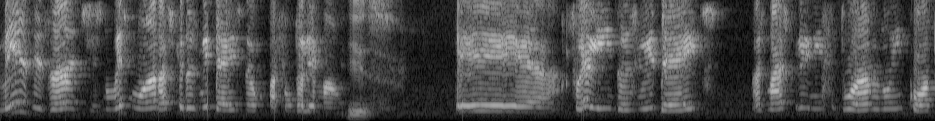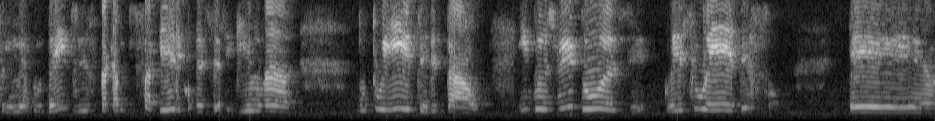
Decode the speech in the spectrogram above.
meses antes, no mesmo ano, acho que é 2010, né, a ocupação do alemão. Isso. É, foi ali em 2010, mas mais para o início do ano no encontro, eu lembro bem disso, acabo de saber e comecei a segui-lo no Twitter e tal. Em 2012, conheci o Ederson. É,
